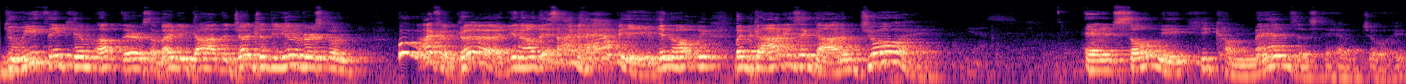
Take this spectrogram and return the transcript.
do we think him up there as a mighty God, the judge of the universe, going, Whoo, I feel good, you know, this, I'm happy, you know? We, but God is a God of joy. And it's so neat, he commands us to have joy.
